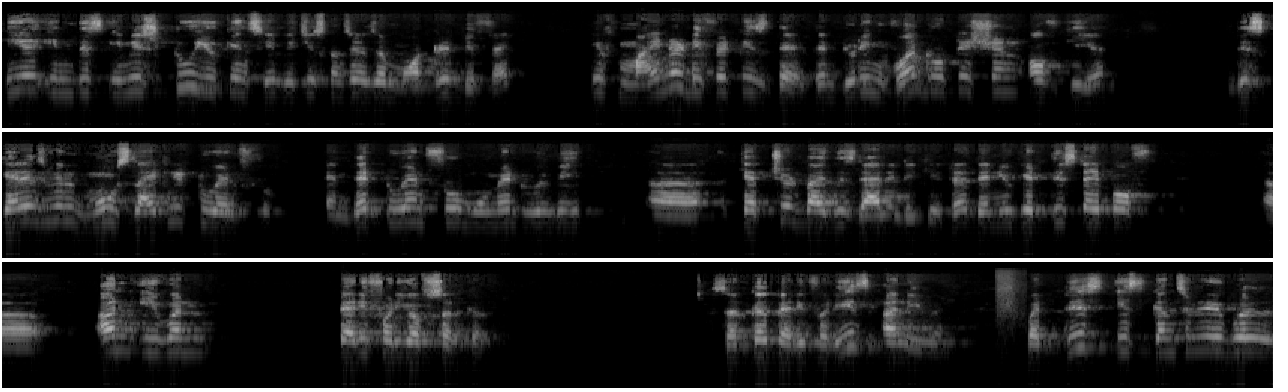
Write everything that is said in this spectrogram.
here in this image 2 you can see which is considered as a moderate defect. If minor defect is there then during one rotation of gear this carriage will move slightly to and fro. And that to and fro movement will be uh, captured by this dial indicator. Then you get this type of uh, uneven periphery of circle. Circle periphery is uneven. But this is considerable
